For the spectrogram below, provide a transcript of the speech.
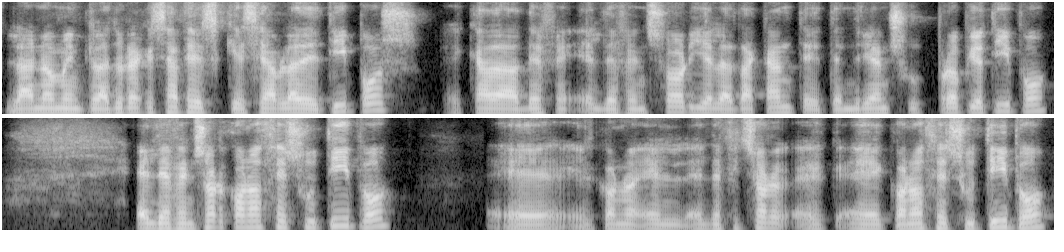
nomenclatura que se hace es que se habla de tipos, eh, cada el defensor y el atacante tendrían su propio tipo. El defensor conoce su tipo, eh, el, defensor eh, conoce su tipo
